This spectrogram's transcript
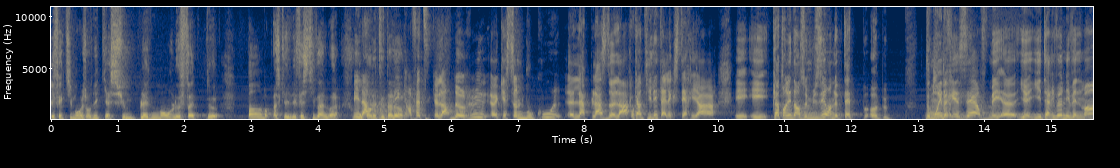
effectivement aujourd'hui qui assument pleinement le fait de peindre parce qu'il y a des festivals voilà. Mais on l'art parlait tout à l'heure. en fait, c'est que l'art de rue euh, questionne beaucoup euh, la place de l'art quand il est à l'extérieur. Et, et quand on est dans un musée, on a peut-être un peu Donc, moins il de réserve, mais euh, il, est arrivé un événement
